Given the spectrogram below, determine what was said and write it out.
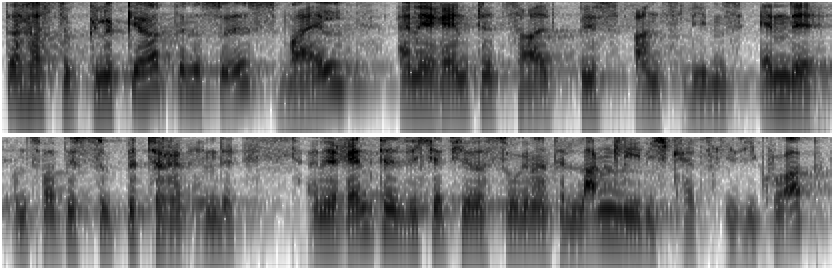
dann hast du Glück gehabt, wenn es so ist, weil eine Rente zahlt bis ans Lebensende und zwar bis zum bitteren Ende. Eine Rente sichert hier das sogenannte Langlebigkeitsrisiko ab,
